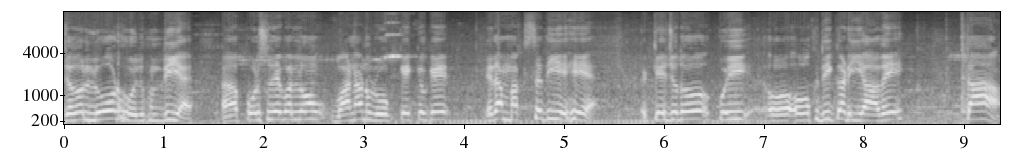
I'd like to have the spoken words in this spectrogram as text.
ਜਦੋਂ ਲੋਡ ਹੋ ਹੁੰਦੀ ਹੈ ਪੁਲਿਸ ਦੇ ਵੱਲੋਂ ਵਾਹਨਾਂ ਨੂੰ ਰੋਕ ਕੇ ਕਿਉਂਕਿ ਇਹਦਾ ਮਕਸਦ ਹੀ ਇਹ ਹੈ ਕਿ ਜਦੋਂ ਕੋਈ ਔਖ ਦੀ ਘੜੀ ਆਵੇ ਤਾਂ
